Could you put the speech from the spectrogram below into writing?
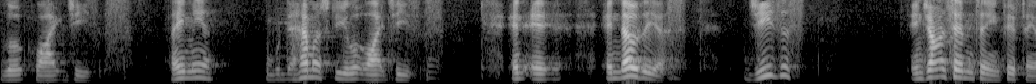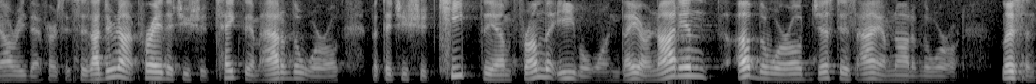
look like Jesus. Amen. How much do you look like Jesus? And, and, know this Jesus, in John 17, 15, I'll read that verse. It says, I do not pray that you should take them out of the world, but that you should keep them from the evil one. They are not in of the world, just as I am not of the world. Listen,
